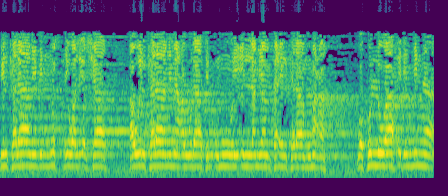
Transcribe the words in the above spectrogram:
بالكلام بالنصح والإرشاد أو الكلام مع ولاة الأمور إن لم ينفع الكلام معه. وكل واحد منا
